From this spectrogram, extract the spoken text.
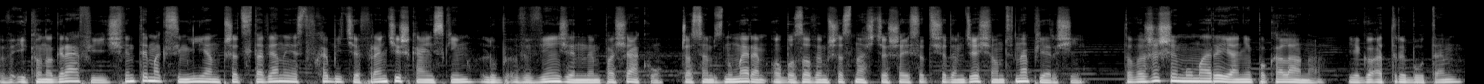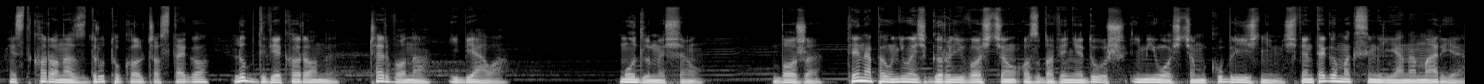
W ikonografii święty Maksymilian przedstawiany jest w habicie franciszkańskim lub w więziennym pasiaku, czasem z numerem obozowym 16670 na piersi. Towarzyszy mu Maryja Niepokalana. Jego atrybutem jest korona z drutu kolczastego lub dwie korony, czerwona i biała. Módlmy się. Boże, Ty napełniłeś gorliwością o zbawienie dusz i miłością ku bliźnim świętego Maksymiliana Marię,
